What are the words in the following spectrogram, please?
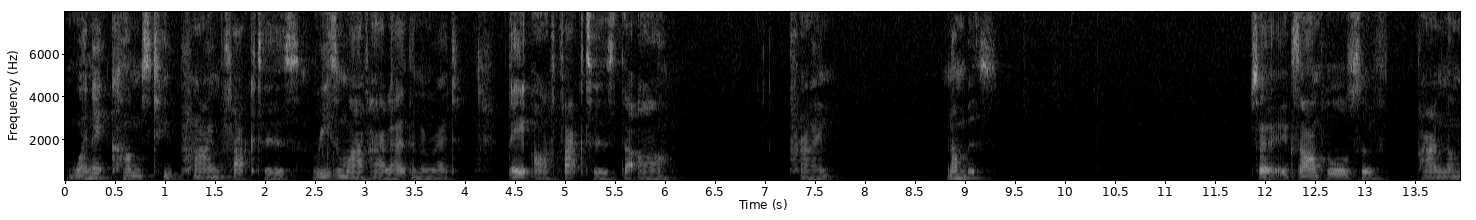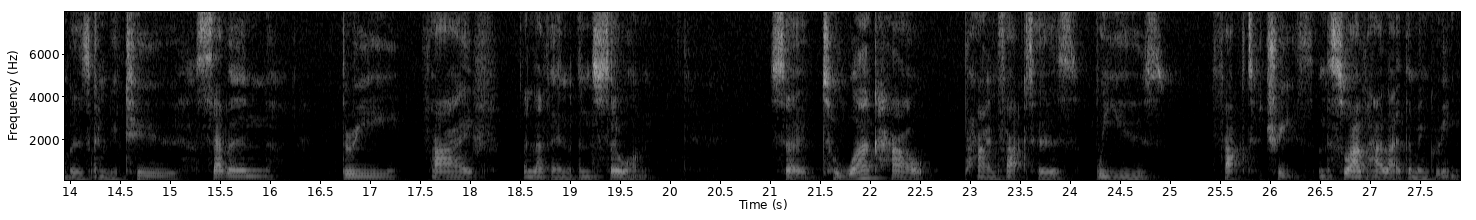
when it comes to prime factors, reason why I've highlighted them in red, they are factors that are prime numbers. So examples of prime numbers can be 2, 7, 3, 5, 11, and so on. So to work out prime factors, we use factor trees. And this is why I've highlighted them in green.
